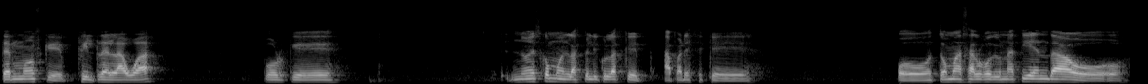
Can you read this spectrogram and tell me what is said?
termos que filtra el agua porque no es como en las películas que aparece que o tomas algo de una tienda o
